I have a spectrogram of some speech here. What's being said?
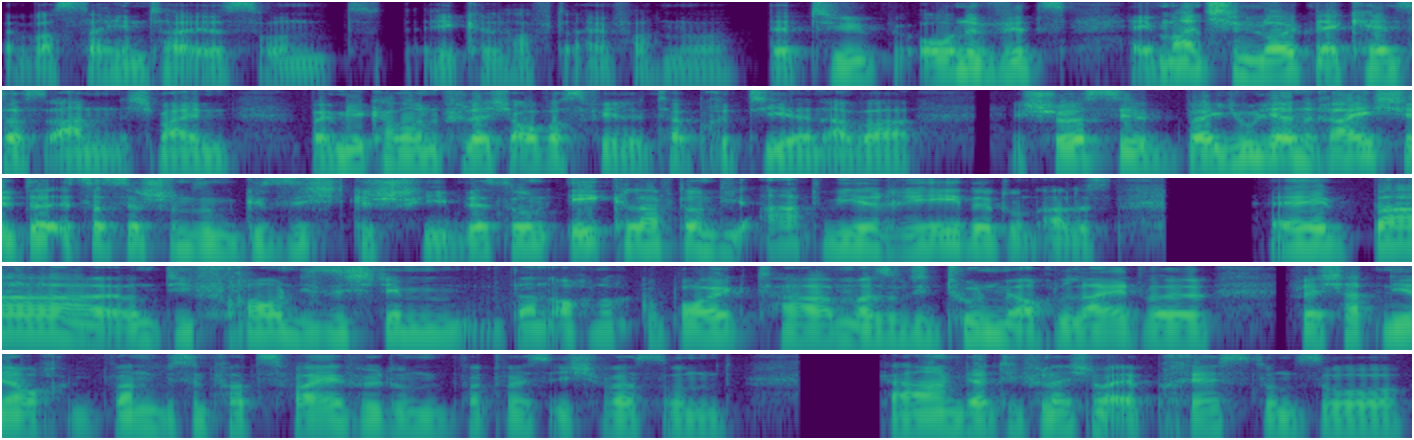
was dahinter ist und ekelhaft einfach nur. Der Typ, ohne Witz, ey, manchen Leuten erkennst das an. Ich meine, bei mir kann man vielleicht auch was fehlinterpretieren, aber ich schwör's dir, bei Julian Reichelt, da ist das ja schon so im Gesicht geschrieben. Der ist so ein ekelhafter und die Art, wie er redet und alles. Ey, bah, und die Frauen, die sich dem dann auch noch gebeugt haben, also die tun mir auch leid, weil vielleicht hatten die auch, waren ein bisschen verzweifelt und was weiß ich was und keine Ahnung, der hat die vielleicht noch erpresst und so.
